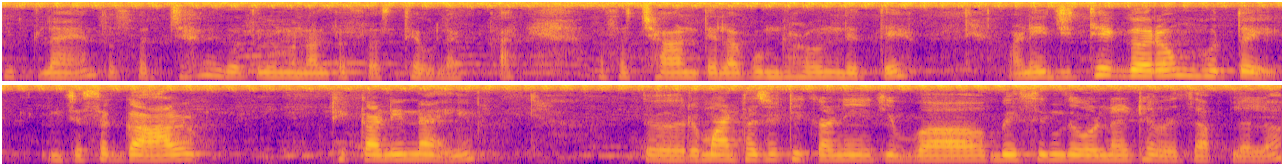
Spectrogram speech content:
धुतला आहे तो स्वच्छ आहे. जर तुम्ही म्हणाल तसाच ठेवला आहे काय असं छान त्याला गुंढाळून देते. आणि जिथे गरम होतं आहे म्हणजे असं गाळ ठिकाणी नाही तर माठाच्या ठिकाणी किंवा बेसिंगजवळ नाही ठेवायचं आपल्याला.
